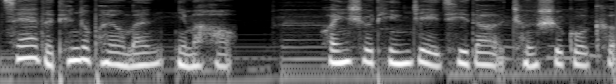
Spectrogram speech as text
亲爱的听众朋友们，你们好，欢迎收听这一期的《城市过客》。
